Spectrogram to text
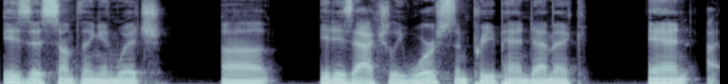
Is this something in which uh, it is actually worse than pre-pandemic? And I,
